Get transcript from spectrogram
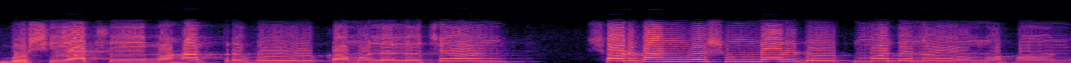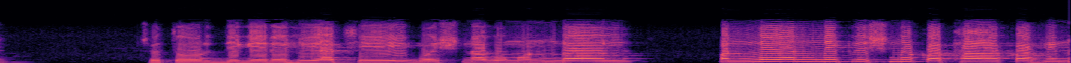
বসিয়াছে মহাপ্রভু কমল লোচন সর্বাঙ্গ সুন্দর রূপ মদন মোহন। চতুর্দিকে রহিয়াছে বৈষ্ণব মণ্ডল অন্যে অন্যে কৃষ্ণ কথা কহেন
